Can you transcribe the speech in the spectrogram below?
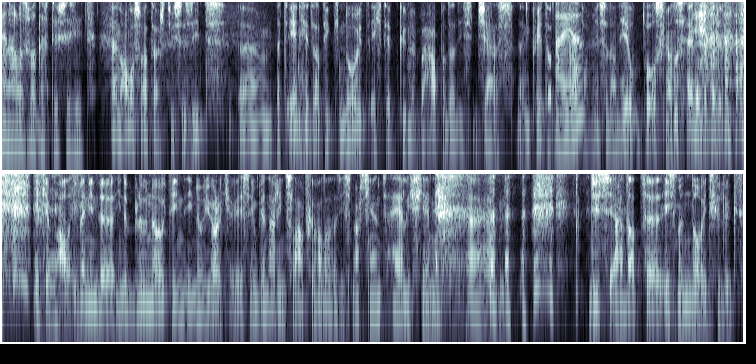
En alles wat daartussen zit. En alles wat daartussen zit. Um, het enige dat ik nooit echt heb kunnen behappen, dat is jazz. En ik weet dat ah, een ja? aantal mensen dan heel boos gaan zijn. Ja. Ik, ik, heb al, ik ben in de, in de Blue Note in, in New York geweest en ik ben daar in slaap gevallen. Dat is naar schijnt heiligschennis. um, dus ja, dat uh, is me nooit gelukt.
